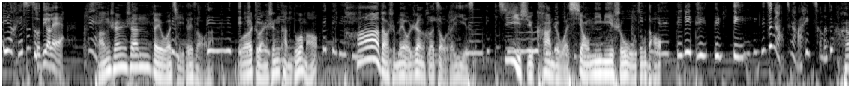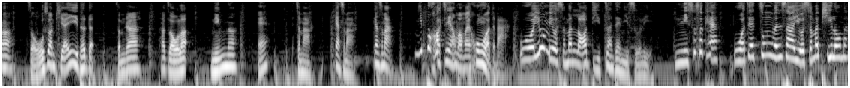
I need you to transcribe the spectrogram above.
哎呀，还是走掉了呀！唐珊珊被我挤兑走了，我转身看多毛，他倒是没有任何走的意思，继续看着我笑眯眯，手舞足蹈。对对对对对，你真好，真好，嘿唱的真好。总算便宜他的，怎么着？他走了，您呢？哎，怎么？干什么？干什么？你不好这样往外轰我的吧？我又没有什么老底攥在你手里，你说说看，我在中文上有什么纰漏吗？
